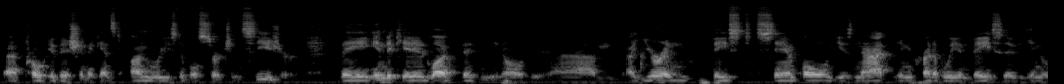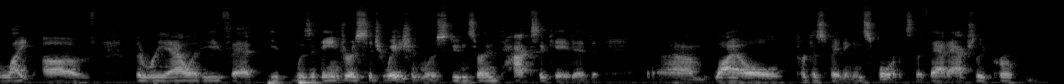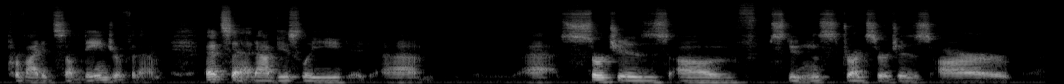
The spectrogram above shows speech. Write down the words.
uh, prohibition against unreasonable search and seizure. They indicated, look, that you know um, a urine-based sample is not incredibly invasive in light of the reality that it was a dangerous situation where students are intoxicated um, while participating in sports. That that actually pro- provided some danger for them. That said, obviously, um, uh, searches of students, drug searches, are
